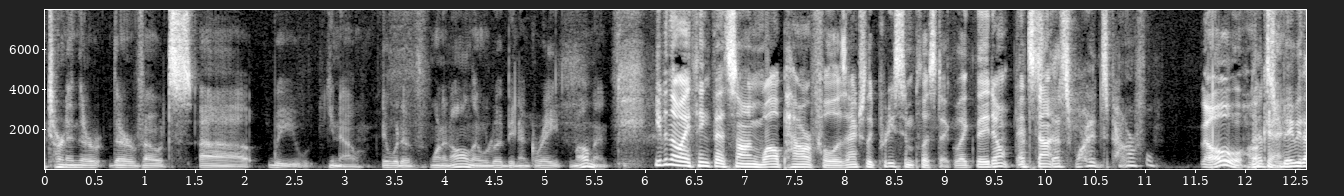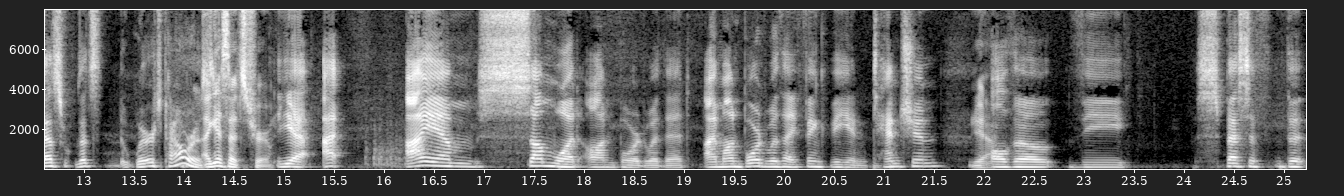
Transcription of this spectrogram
turn in their their votes, uh, we you know it would have won it all, and it would have been a great moment. Even though I think that song, while powerful, is actually pretty simplistic. Like they don't. That's it's not. That's why it's powerful. oh, That's okay. maybe that's that's where its power is. I guess that's true. Yeah, I I am somewhat on board with it. I'm on board with I think the intention. Yeah. Although the specif the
